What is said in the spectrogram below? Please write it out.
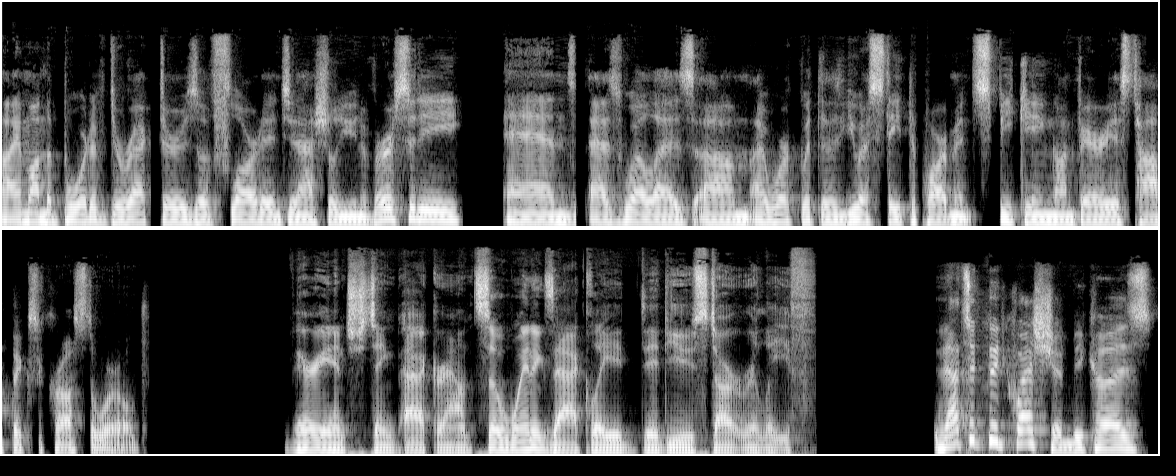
I'm on the board of directors of Florida International University, and as well as um, I work with the US State Department speaking on various topics across the world. Very interesting background. So, when exactly did you start Relief? That's a good question because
